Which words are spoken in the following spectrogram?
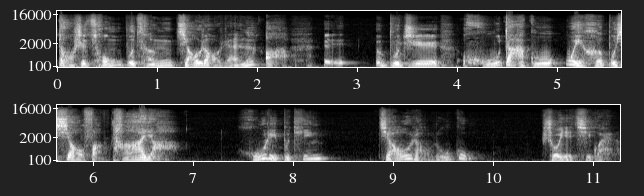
倒是从不曾搅扰人啊，呃，不知胡大姑为何不效仿他呀？”狐狸不听，搅扰如故。说也奇怪了，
